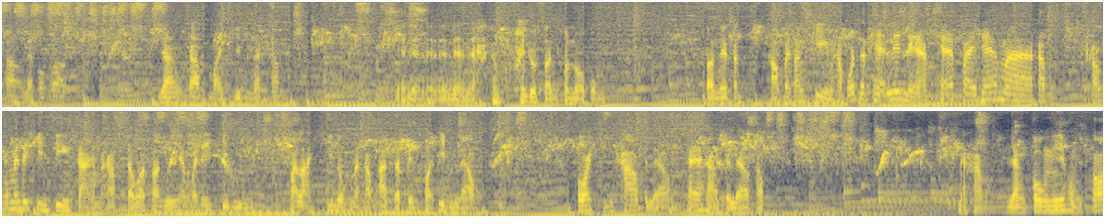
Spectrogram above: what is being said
ข้าวแล้วเขาก็ยังกลับมากินนะครับเนี่ยเนี่ยเนี่ยเนี่ยเนี่ยให้ดูสันคอนโนผม ตอนนี้ก็เอาไปทั้งกิ่งครับก็จะแทะเล่นเลยครับแทะไปแทะมาครับเขาก็ไม่ได้กินจริงจังนะครับ แต่ว่าตอนนี้ยังไม่ได้กินมะระขี้นกนะครับ อาจจะเป็นเพราะอิ่มแล้ว เพราะว่ากินข้าวไปแล้วให้อาหารไปแล้วครับนะครับ อย่างกรงนี้ผมก็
